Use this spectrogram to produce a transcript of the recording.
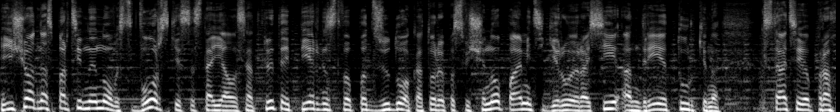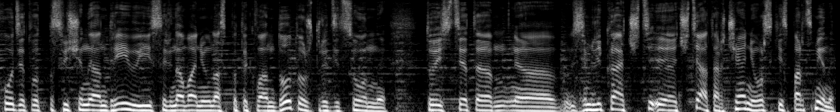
И еще одна спортивная новость. В Орске состоялось открытое первенство по дзюдо, которое посвящено памяти героя России Андрея Туркина. Кстати, проходят вот посвящены Андрею и соревнования у нас по тэквондо, тоже традиционные. То есть это э, земляка чт- э, чтят арчане, орские спортсмены.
